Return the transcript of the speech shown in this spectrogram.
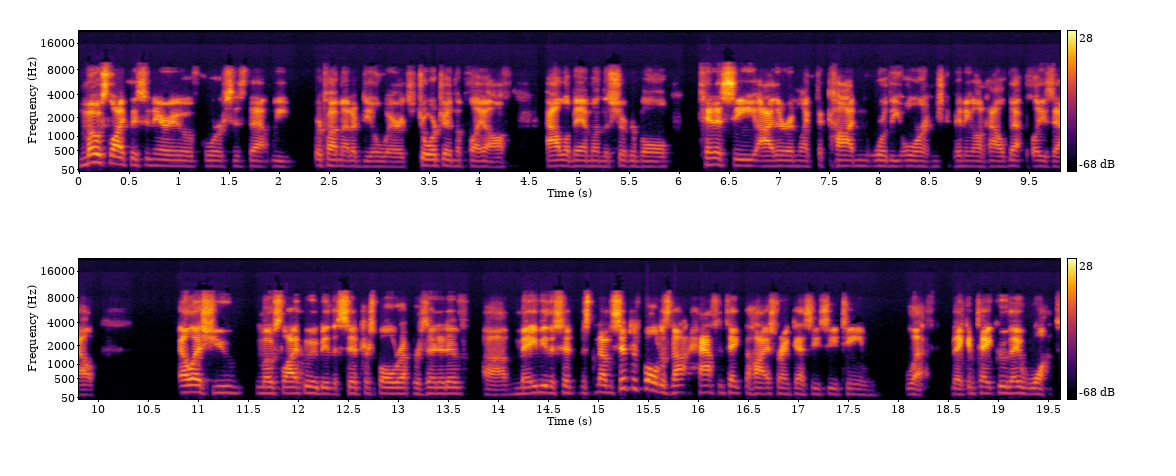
Most likely scenario, of course, is that we we're talking about a deal where it's Georgia in the playoff, Alabama in the Sugar Bowl, Tennessee either in like the Cotton or the Orange, depending on how that plays out. LSU most likely would be the Citrus Bowl representative. Uh, maybe the Citrus now the Citrus Bowl does not have to take the highest ranked SEC team left. They can take who they want.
